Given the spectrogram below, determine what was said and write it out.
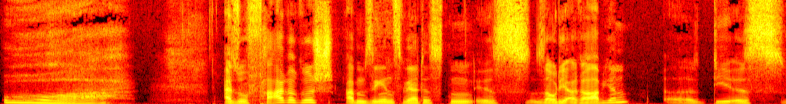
Oh. Also fahrerisch am sehenswertesten ist Saudi-Arabien. Äh, die ist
